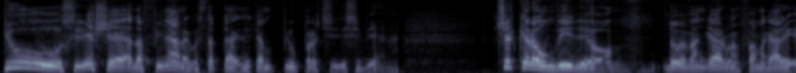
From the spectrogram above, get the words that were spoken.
Più si riesce ad affinare questa tecnica, più precisi si viene. Cercherò un video dove Van Gerwen fa magari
